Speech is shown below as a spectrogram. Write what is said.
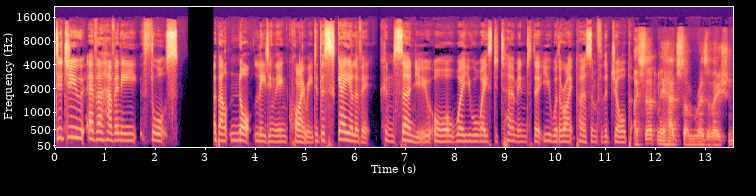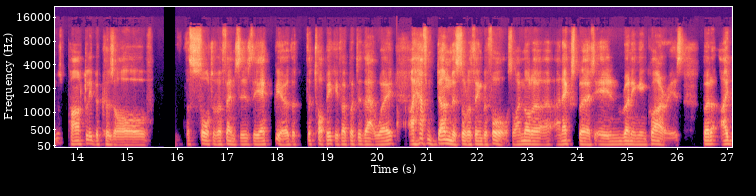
Did you ever have any thoughts about not leading the inquiry? Did the scale of it concern you, or were you always determined that you were the right person for the job? I certainly had some reservations, partly because of the sort of offences, the you know the the topic, if I put it that way. I haven't done this sort of thing before, so I'm not a, an expert in running inquiries but I,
